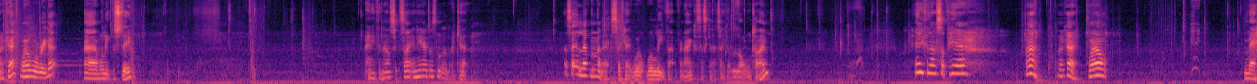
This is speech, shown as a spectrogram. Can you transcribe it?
Okay, well, we'll read it. And we'll eat the stew. Anything else exciting here? Doesn't look like it. Let's say 11 minutes. Okay, we'll, we'll leave that for now because that's going to take a long time. Anything else up here? Ah, okay. Well, meh.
